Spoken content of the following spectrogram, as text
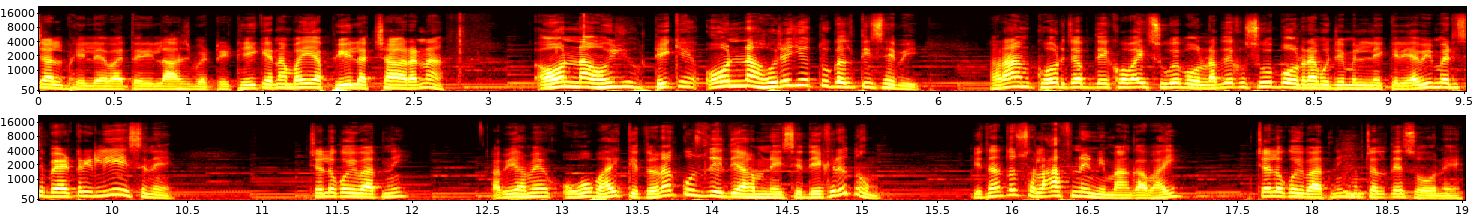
चल भाई, ले भाई तेरी लास्ट बैटरी, ठीक है ना भाई? अब फील अच्छा हो रहा है ना? ऑन ना हो ठीक है? ऑन ना हो जाइए तू गलती से भी। हराम खोर जब देखो भाई, सुबह बोल रहा है। देखो, सुबह बोल रहा है मुझे मिलने के लिए। अभी मेरे से बैटरी ली है इसने। चलो, कोई बात नहीं। अभी हमें, ओ भाई, कितना कुछ दे दिया हमने इसे, देख रहे हो तुम? इतना तो सलाफ ने नहीं मांगा भाई। चलो, कोई बात नहीं, हम चलते सोने।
